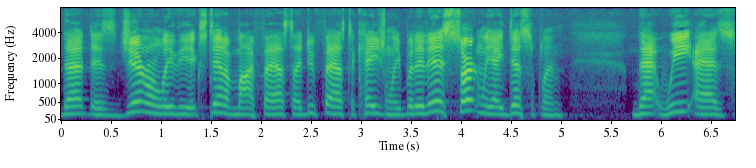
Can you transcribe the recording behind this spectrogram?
that is generally the extent of my fast. I do fast occasionally, but it is certainly a discipline that we as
